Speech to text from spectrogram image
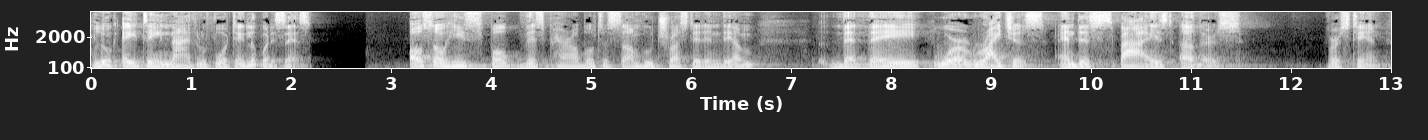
Luke 18, 9 through 14. Look what it says. Also, he spoke this parable to some who trusted in them that they were righteous and despised others. Verse 10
